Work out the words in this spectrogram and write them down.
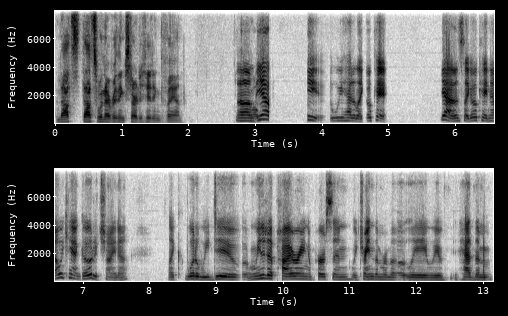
And that's that's when everything started hitting the fan. Um, Well- yeah, we, we had like, okay, yeah, it's like, okay, now we can't go to China. Like, what do we do? And we ended up hiring a person. We trained them remotely. We've had them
